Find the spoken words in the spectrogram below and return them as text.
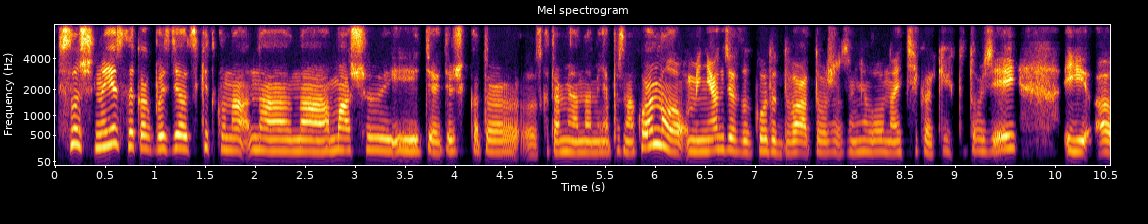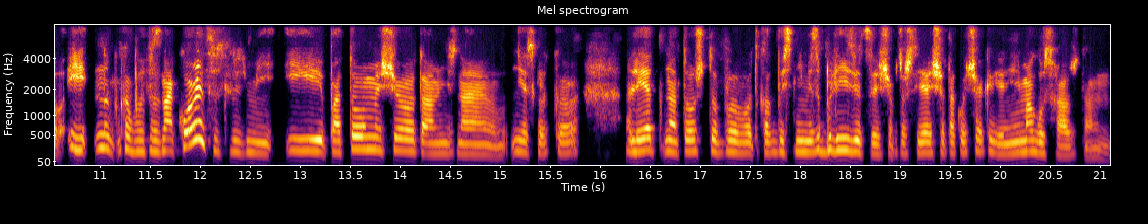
Слушай, ну если как бы сделать скидку на, на, на Машу и тех девочек, которые, с которыми она меня познакомила, у меня где-то года два тоже заняло найти каких-то друзей и, э, и ну, как бы познакомиться с людьми, и потом еще там, не знаю, несколько лет на то, чтобы вот как бы с ними сблизиться еще, потому что я еще такой человек, я не могу сразу там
